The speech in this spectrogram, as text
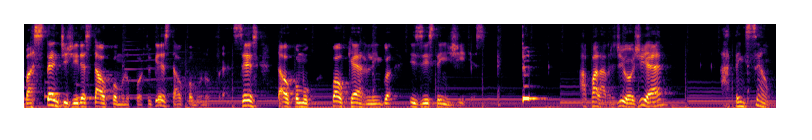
bastante gírias, tal como no português, tal como no francês, tal como qualquer língua, existem gírias. A palavra de hoje é atenção,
